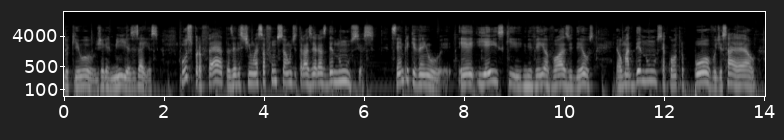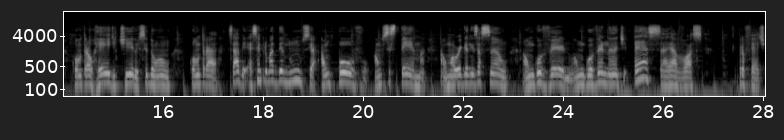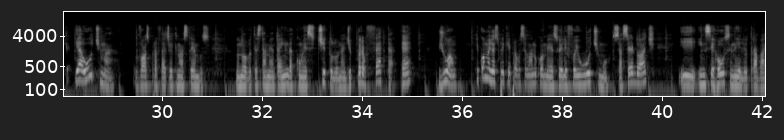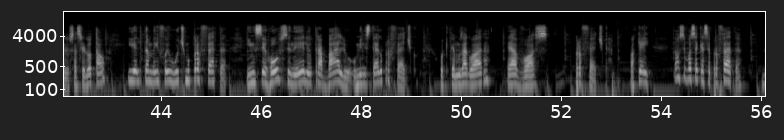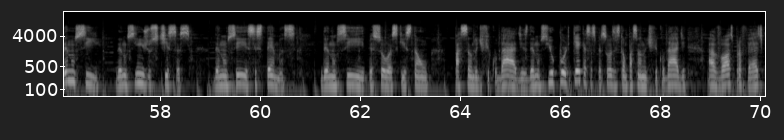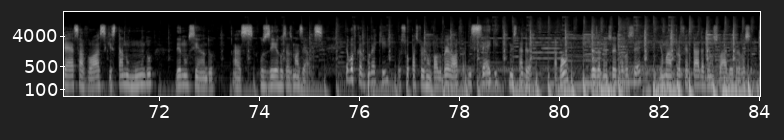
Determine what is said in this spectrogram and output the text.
do que o Jeremias, Isaías. Os profetas, eles tinham essa função de trazer as denúncias. Sempre que vem o e, e eis que me veio a voz de Deus, é uma denúncia contra o povo de Israel, contra o rei de Tiro e Sidom, contra, sabe? É sempre uma denúncia a um povo, a um sistema, a uma organização, a um governo, a um governante. Essa é a voz profética. E a última voz profética que nós temos no Novo Testamento, ainda com esse título né, de profeta, é João. Que, como eu já expliquei para você lá no começo, ele foi o último sacerdote e encerrou-se nele o trabalho sacerdotal e ele também foi o último profeta, e encerrou-se nele o trabalho, o ministério profético. O que temos agora é a voz profética, ok? Então, se você quer ser profeta, denuncie, denuncie injustiças, denuncie sistemas, denuncie pessoas que estão passando dificuldades, denuncie o porquê que essas pessoas estão passando dificuldade. A voz profética é essa voz que está no mundo denunciando as, os erros, as mazelas. Eu vou ficando por aqui. Eu sou o pastor João Paulo Berloffa. Me segue no Instagram, tá bom? Deus abençoe para você e uma profetada abençoada aí para você.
